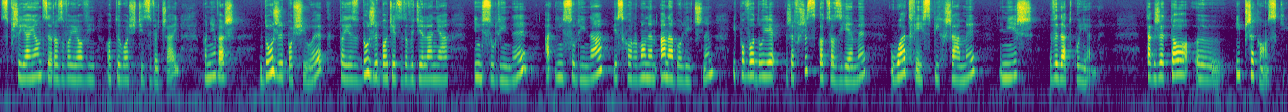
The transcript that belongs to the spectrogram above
sprzyjający rozwojowi otyłości zwyczaj, ponieważ duży posiłek to jest duży bodziec do wydzielania insuliny, a insulina jest hormonem anabolicznym i powoduje, że wszystko, co zjemy, łatwiej spichrzamy niż wydatkujemy. Także to yy, i przekąski.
